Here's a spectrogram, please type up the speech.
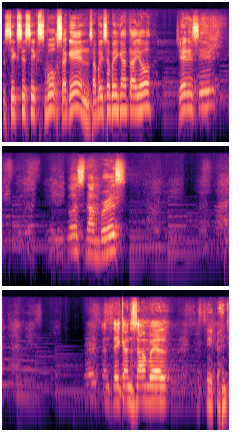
The 66 books. Again, sabay-sabay nga tayo. Genesis, Leviticus, Numbers, First and Second Samuel, Second.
